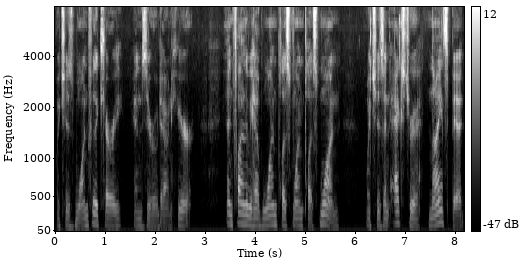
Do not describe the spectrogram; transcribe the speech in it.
which is 1 for the carry and 0 down here. And finally we have 1 plus 1 plus 1, which is an extra ninth bit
